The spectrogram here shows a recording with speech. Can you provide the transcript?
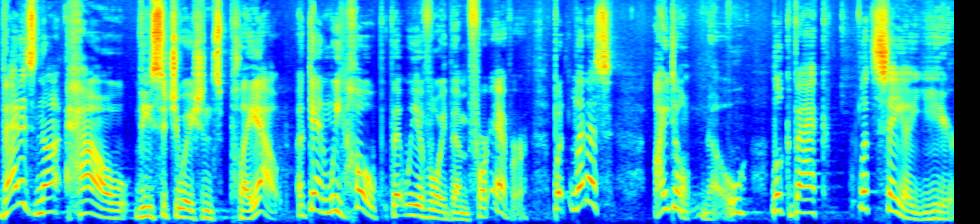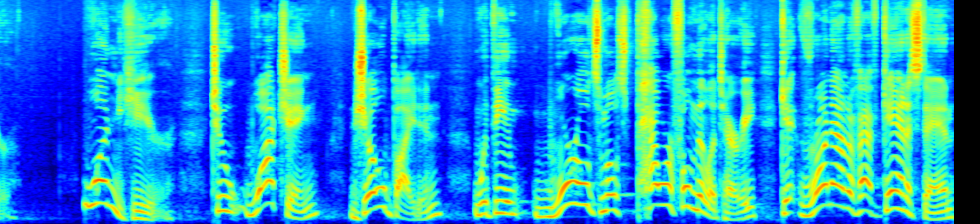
That is not how these situations play out. Again, we hope that we avoid them forever. But let us, I don't know, look back, let's say a year, one year, to watching Joe Biden with the world's most powerful military get run out of Afghanistan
